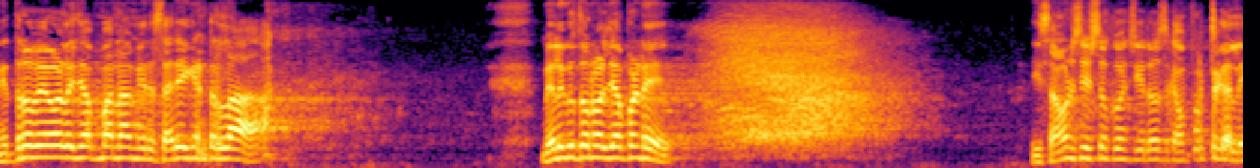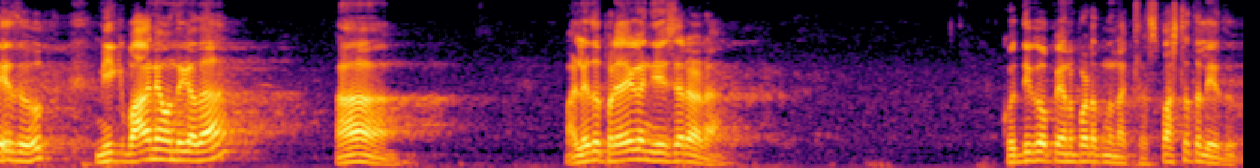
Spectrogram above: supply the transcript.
నిద్రపోయేవాళ్ళు చెప్పమన్నా మీరు సరి గంటల్లా మెలుగుతున్న వాళ్ళు చెప్పండి. ఈ సౌండ్ సిస్టమ్ కొంచెం ఈరోజు కంఫర్ట్గా లేదు. మీకు బాగానే ఉంది కదా? వాళ్ళు ఏదో ప్రయోగం చేశారు ఆడ. కొద్ది గొప్ప వినపడుతుంది నాకు స్పష్టత లేదు.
